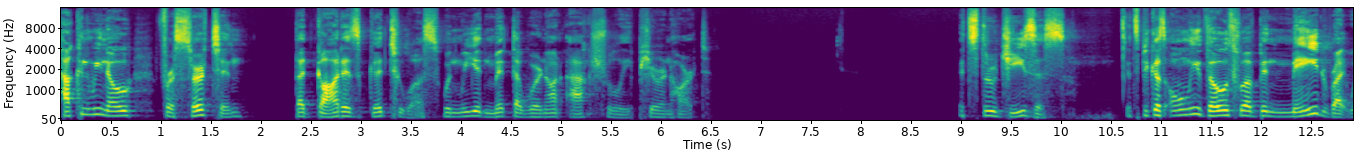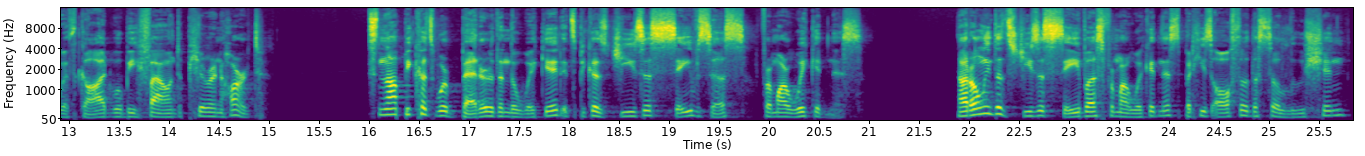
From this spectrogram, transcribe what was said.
How can we know for certain that God is good to us when we admit that we're not actually pure in heart? It's through Jesus. It's because only those who have been made right with God will be found pure in heart. It's not because we're better than the wicked, it's because Jesus saves us from our wickedness. Not only does Jesus save us from our wickedness, but he's also the solution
